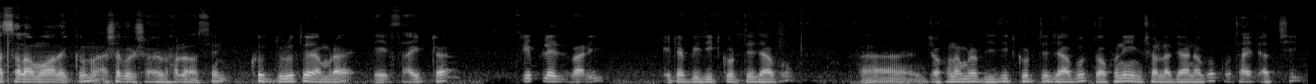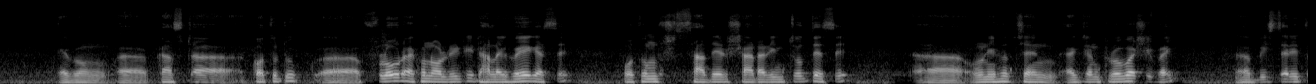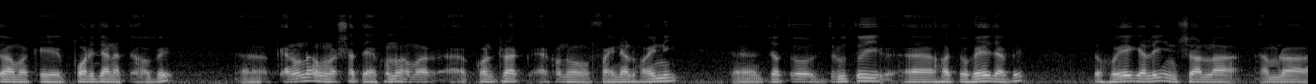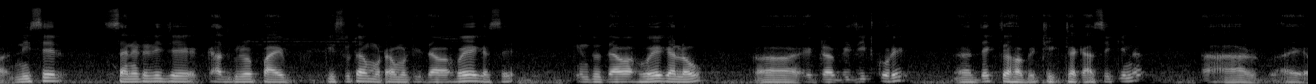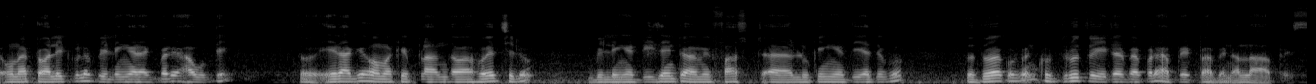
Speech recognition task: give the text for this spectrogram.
আসসালামু আলাইকুম। আশা করি সবাই ভালো আছেন। খুব দ্রুত আমরা এই সাইটটা ট্রিপ্লেস বাড়ি এটা ভিজিট করতে যাব। যখন আমরা ভিজিট করতে যাব তখনই ইনশাল্লাহ জানাব কোথায় যাচ্ছি এবং কাজটা কতটুক ফ্লোর এখন অলরেডি ঢালাই হয়ে গেছে। প্রথম ছাদের শাটারিং চলতেছে। উনি হচ্ছেন একজন প্রবাসী ভাই। বিস্তারিত আমাকে পরে জানাতে হবে। কেননা ওনার সাথে এখনও আমার কন্ট্রাক্ট এখনও ফাইনাল হয়নি। যত দ্রুতই হয়তো হয়ে যাবে, তো হয়ে গেলেই ইনশাল্লাহ আমরা নিচের স্যানিটারি যে কাজগুলোর পাইপ কিছুটা মোটামুটি দেওয়া হয়ে গেছে, কিন্তু দেওয়া হয়ে গেলেও এটা ভিজিট করে দেখতে হবে ঠিকঠাক আছে কি না আর ওনার টয়লেটগুলো বিল্ডিংয়ের একবারে আউটে তো এর আগেও আমাকে প্ল্যান দেওয়া হয়েছিল। বিল্ডিংয়ের ডিজাইনটা আমি ফার্স্ট লুকিংয়ে দিয়ে দেবো। তো দোয়া করবেন, খুব দ্রুত এটার ব্যাপারে আপডেট পাবেন। আল্লাহ হাফেজ।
